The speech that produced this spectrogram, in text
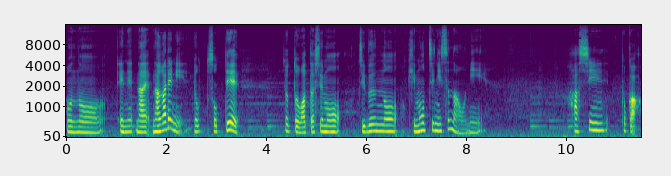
このえ、ね、流れに沿ってちょっと私も自分の気持ちに素直に発信とか、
